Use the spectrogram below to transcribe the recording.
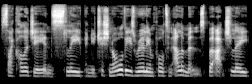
psychology and sleep and nutrition, all these really important elements, but actually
